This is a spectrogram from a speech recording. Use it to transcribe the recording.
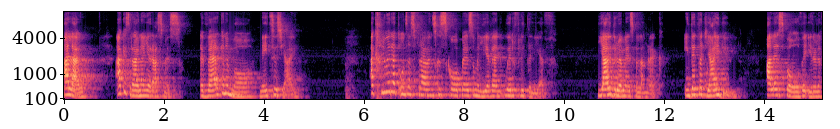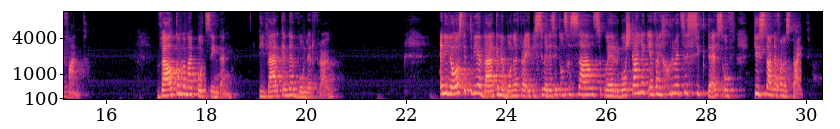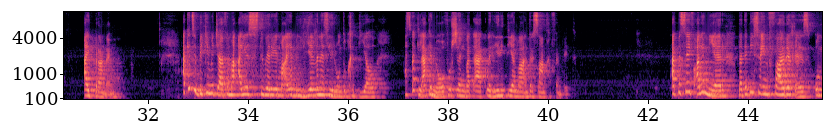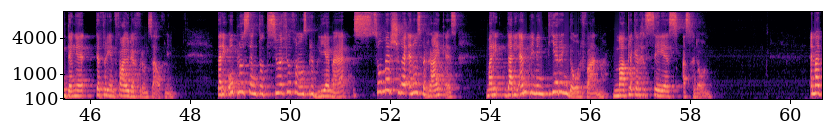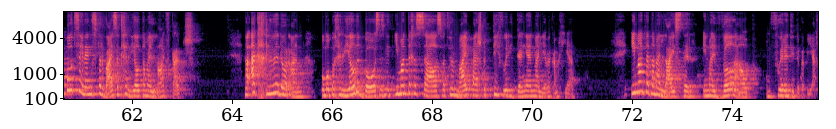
Hallo. Ek is Rona Erasmus, 'n werkende ma net soos jy. Ek glo dat ons as vrouens geskape is om 'n lewe in oorvloed te leef. Jou drome is belangrik en dit wat jy doen, alles behalwe irrelevant. Welkom by my potsending, die werkende wondervrou. In die laaste 2 werkende wondervrou episode het ons gesels oor waarskynlik een van die grootste siektes of toestande van ons tyd. Uitbranding. Ek het so 'n bietjie met jou van my eie storie en my eie belewenis hier rondom gedeel. Asook lekker navorsing wat ek oor hierdie tema interessant gevind het. Ek besef al hoe meer dat dit nie so eenvoudig is om dinge te vereenvoudig vir onsself nie dat die oplossing tot soveel van ons probleme sommer so in ons bereik is, maar die, dat die implementering daarvan makliker gesê is as gedaan. In my potsendings verwys ek gereeld na my life coach. Nou ek glo daaraan om op 'n gereelde basis met iemand te gesels wat vir my perspektief oor die dinge in my lewe kan gee. Iemand wat na my luister en my wil help om vorentoe te beweeg.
